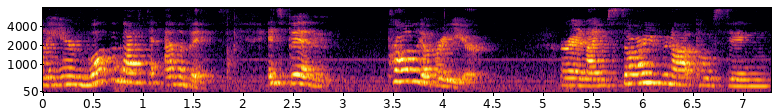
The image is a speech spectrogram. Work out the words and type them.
Emma here and welcome back to Emma Bakes. It's been probably over a year. And I'm sorry for not posting.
